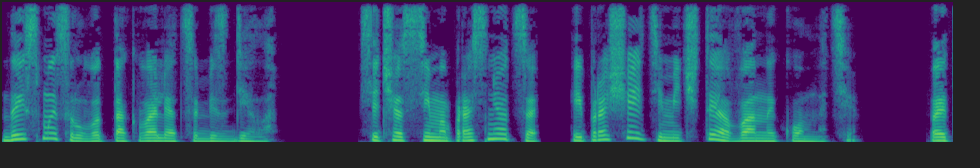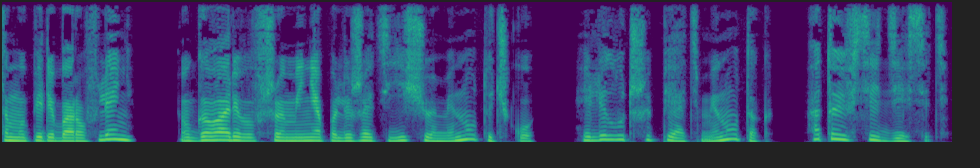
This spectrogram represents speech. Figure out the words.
да и смысл вот так валяться без дела. Сейчас Сима проснется, и прощайте мечты о ванной комнате. Поэтому, переборов лень, уговаривавшую меня полежать еще минуточку, или лучше пять минуток, а то и все десять,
